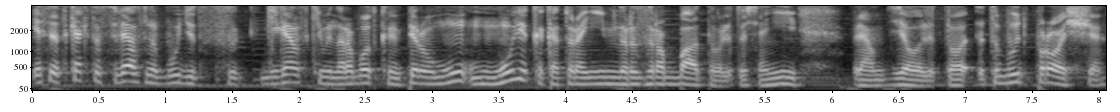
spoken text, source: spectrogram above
если это как-то связано будет с гигантскими наработками первого мувика, которые они именно разрабатывали, то есть они прям делали, то это будет проще.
